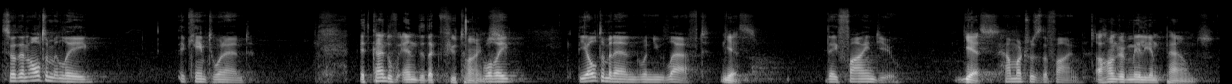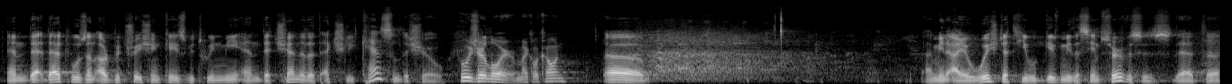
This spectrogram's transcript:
So then ultimately, it came to an end. It kind of ended a few times. Well, they, the ultimate end when you left, yes, they fined you. yes, How much was the fine? a hundred million pounds, and that that was an arbitration case between me and the channel that actually canceled the show. Who was your lawyer? Michael Cohen? I mean, I wish that he would give me the same services that uh,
